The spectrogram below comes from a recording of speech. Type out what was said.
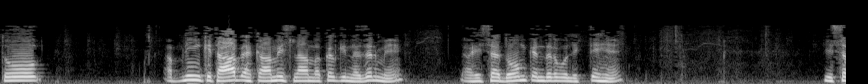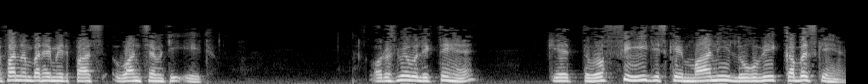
تو اپنی کتاب احکام اسلام عقل کی نظر میں، حصہ دوم کے اندر وہ لکھتے ہیں، یہ صفحہ نمبر ہے میرے پاس ون سیونٹی ایٹ اور اس میں وہ لکھتے ہیں کہ توفی جس کے معنی لغوی قبض کے ہیں۔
